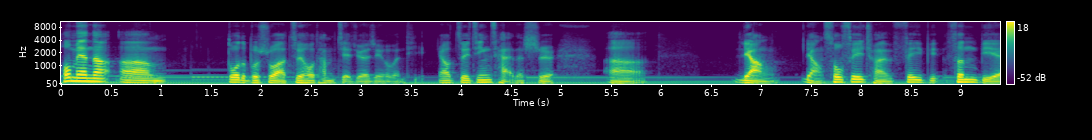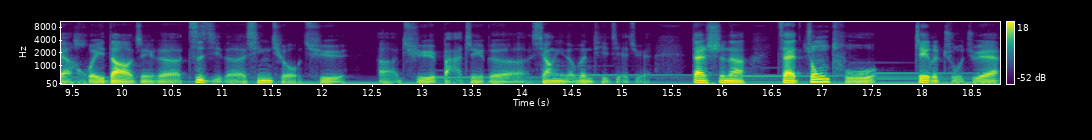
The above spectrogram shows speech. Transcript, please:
后面呢，嗯，多的不说啊，最后他们解决了这个问题。然后最精彩的是，啊，两两艘飞船分别分别回到这个自己的星球去，啊，去把这个相应的问题解决。但是呢，在中途，这个主角。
